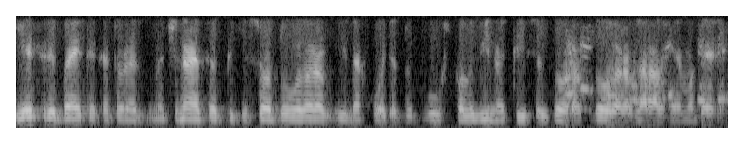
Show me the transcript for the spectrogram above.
Есть ребейты, которые начинаются от 500 долларов и доходят до 2,5 тысяч долларов, долларов на разные модели.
